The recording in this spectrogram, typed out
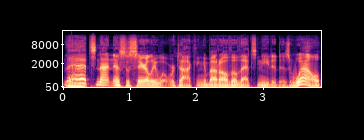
Yeah. That's not necessarily what we're talking about, although that's needed as well.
